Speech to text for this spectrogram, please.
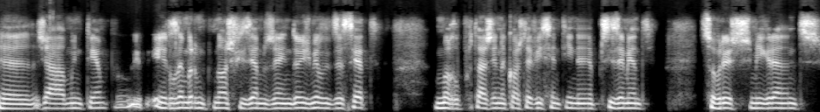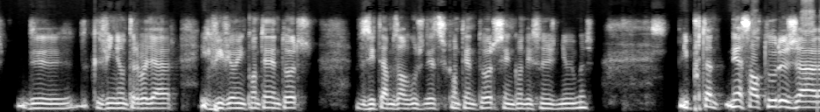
uh, já há muito tempo. Eu lembro-me que nós fizemos em 2017 uma reportagem na Costa Vicentina precisamente sobre estes migrantes de, de, que vinham trabalhar e que viviam em contentores. Visitámos alguns desses contentores sem condições nenhumas. E, portanto, nessa altura já,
